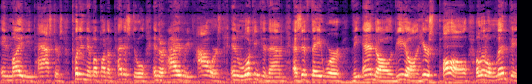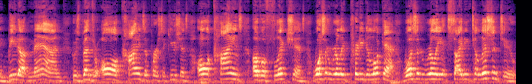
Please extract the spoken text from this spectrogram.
and mighty pastors, putting them up on a pedestal in their ivory towers and looking to them as if they were the end all, be all. And here's Paul, a little limping, beat up man who's been through all kinds of persecutions, all kinds of afflictions. Wasn't really pretty to look at, wasn't really exciting to listen to.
